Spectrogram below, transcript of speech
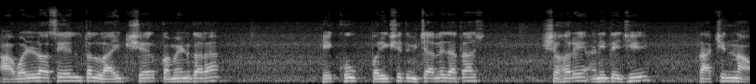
आवडलं असेल तर लाईक शेअर कमेंट करा. हे खूप परीक्षेत विचारले जातात. शहरे आणि त्याचे प्राचीन नाव.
